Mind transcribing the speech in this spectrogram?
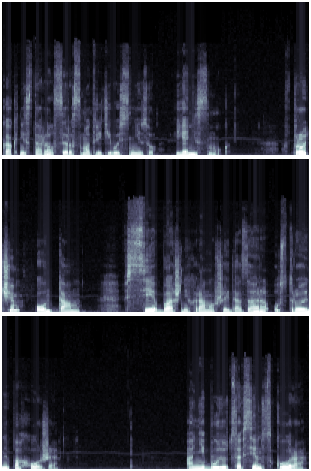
Как ни старался рассмотреть его снизу, я не смог. Впрочем, он там. Все башни храмов Шейдазара устроены похоже. «Они будут совсем скоро», —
